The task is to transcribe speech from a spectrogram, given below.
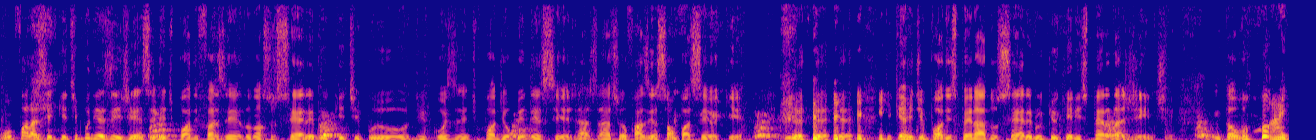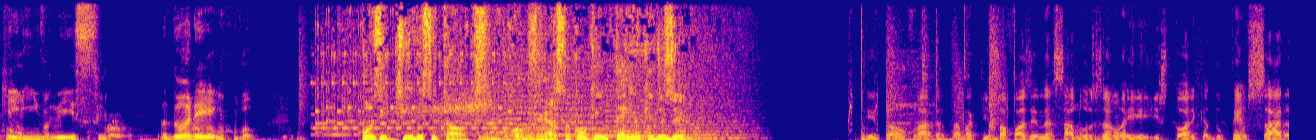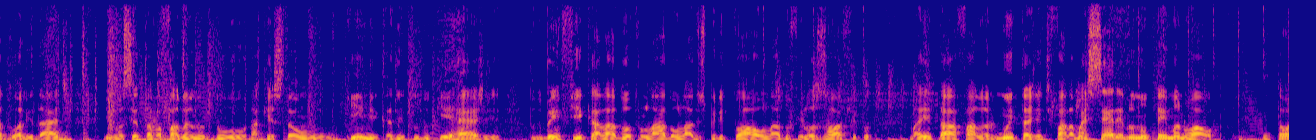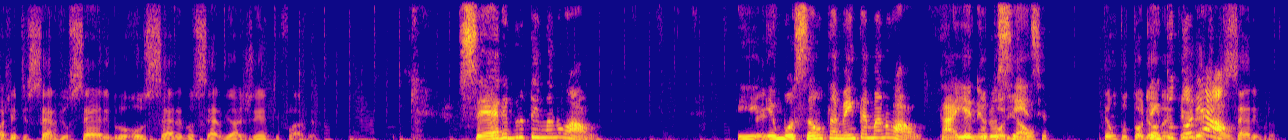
Vamos falar assim, que tipo de exigência a gente pode fazer do nosso cérebro, que tipo de coisa a gente pode obedecer. Já, já, deixa eu fazer só um passeio aqui. o que, que, a gente pode esperar do cérebro, o que, que ele espera da gente. Então vamos. Ai, que lindo isso. Adorei. Vamos, vamos. Positivity Talks. Conversa com quem tem o que dizer. Então, Flávia, eu estava aqui só fazendo essa alusão aí histórica do pensar a dualidade e você estava falando do, da questão química, de tudo que rege. Tudo bem, fica lá do outro lado, o lado espiritual, o lado filosófico, mas a gente estava falando, muita gente fala, mas cérebro não tem manual. Então a gente serve o cérebro ou o cérebro serve a gente, Flávia? Cérebro tem manual. E tem? emoção também tem manual. Tá aí tem a neurociência. Tutorial? Tem um tutorial tem na tutorial. internet do cérebro?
